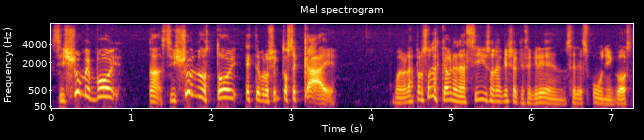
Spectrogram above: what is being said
Si yo me voy, ah, si yo no estoy, este proyecto se cae. Bueno, las personas que hablan así son aquellas que se creen seres únicos,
